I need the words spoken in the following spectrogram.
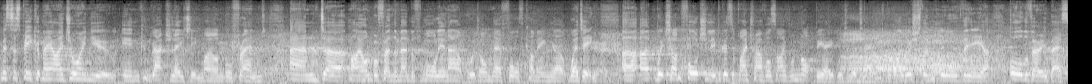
Mr. Speaker, may I join you in congratulating my honourable friend and uh, my honourable friend, the member for Morley and Outwood, on their forthcoming uh, wedding, uh, uh, which unfortunately, because of my travels, I will not be able to attend. But I wish them all the uh, all the very best.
